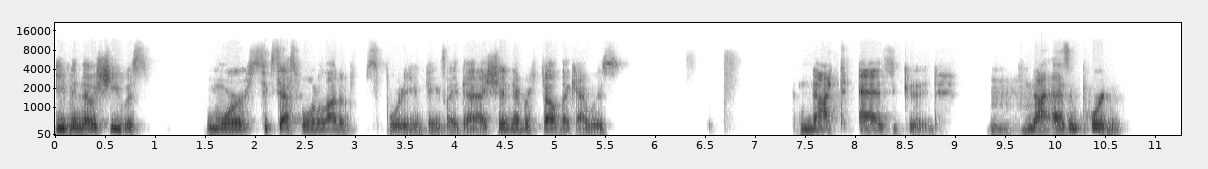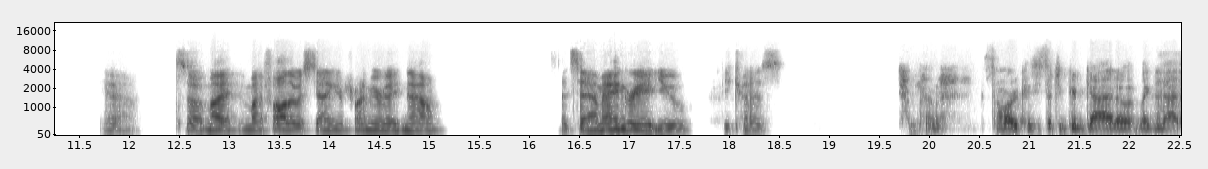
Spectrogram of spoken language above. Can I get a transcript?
even though she was more successful in a lot of sporting and things like that, I should have never felt like I was not as good, mm-hmm. not as important. Yeah. So if my if my father was standing in front of me right now, I'd say I'm angry at you because it's hard because he's such a good guy. I don't like not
